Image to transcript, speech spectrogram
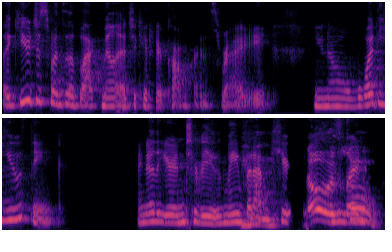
Like you just went to the black male educator conference right? You know what do you think? I know that you're interviewing me but i'm curious no it's cool.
